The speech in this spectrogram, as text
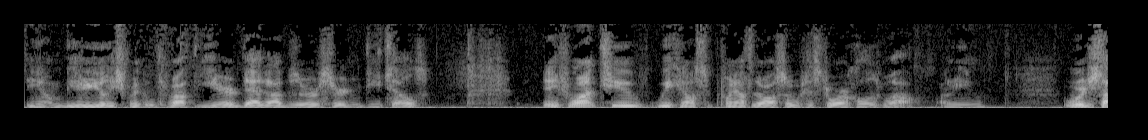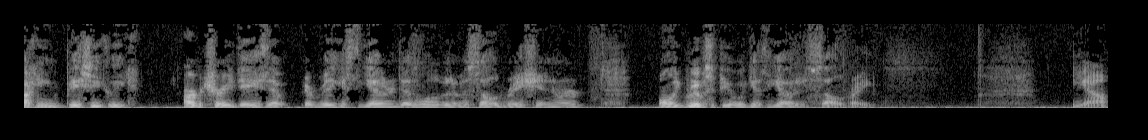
You know, these are usually sprinkled throughout the year that observe certain details. if you want to, we can also point out they're also historical as well. I mean, we're just talking basically arbitrary days that everybody gets together and does a little bit of a celebration, or only groups of people get together to celebrate. You know,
